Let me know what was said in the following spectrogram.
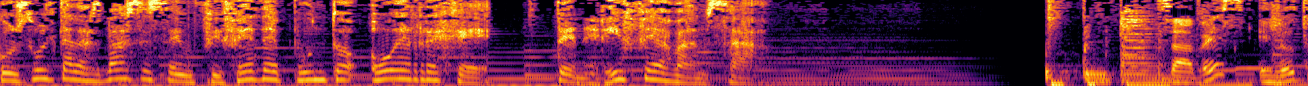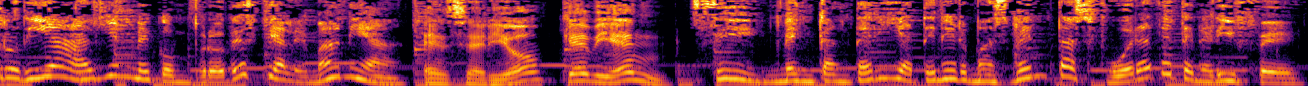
Consulta las bases en fifede.org. Tenerife avanza. ¿Sabes? El otro día alguien me compró desde Alemania. ¿En serio? ¡Qué bien! Sí, me encantaría tener más ventas fuera de Tenerife.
